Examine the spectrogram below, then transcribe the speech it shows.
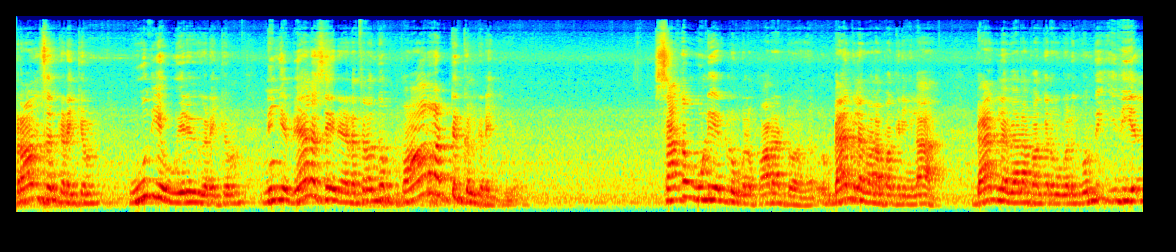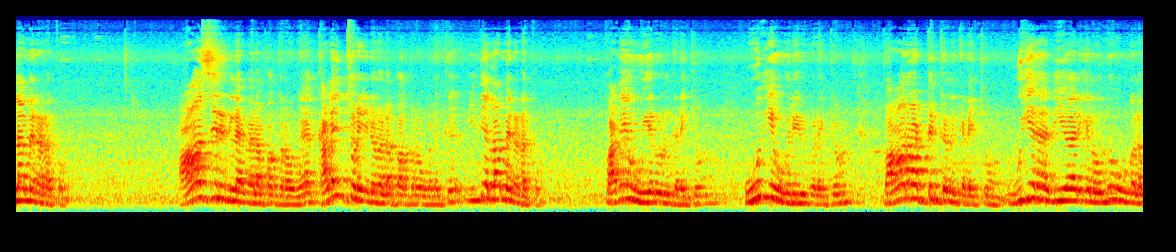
ட்ரான்ஸ்ஃபர் கிடைக்கும் ஊதிய உயர்வு கிடைக்கும். நீங்கள் வேலை செய்கிற இடத்துல வந்து பாராட்டுக்கள் கிடைக்கும் சக ஊழியர்கள் உங்களை பாராட்டுவாங்க. ஒரு பேங்க்ல வேலை பார்க்குறீங்களா? பேங்க்ல வேலை பார்க்குறவங்களுக்கு வந்து இது எல்லாமே நடக்கும். ஆசிரியர்களை வேலை பார்க்குறவங்க கலைத்துறையில் வேலை பார்க்குறவங்களுக்கு இது எல்லாமே நடக்கும். பதவி உயர்வுகள் கிடைக்கும் ஊதிய உயர்வு கிடைக்கும் பாராட்டுக்கள் கிடைக்கும். உயர் அதிகாரிகள் வந்து உங்களை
